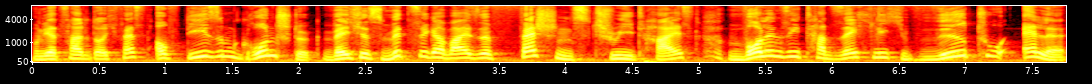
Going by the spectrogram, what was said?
und jetzt haltet euch fest, auf diesem Grundstück, welches witzigerweise Fashion Street heißt, wollen sie tatsächlich virtuelle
